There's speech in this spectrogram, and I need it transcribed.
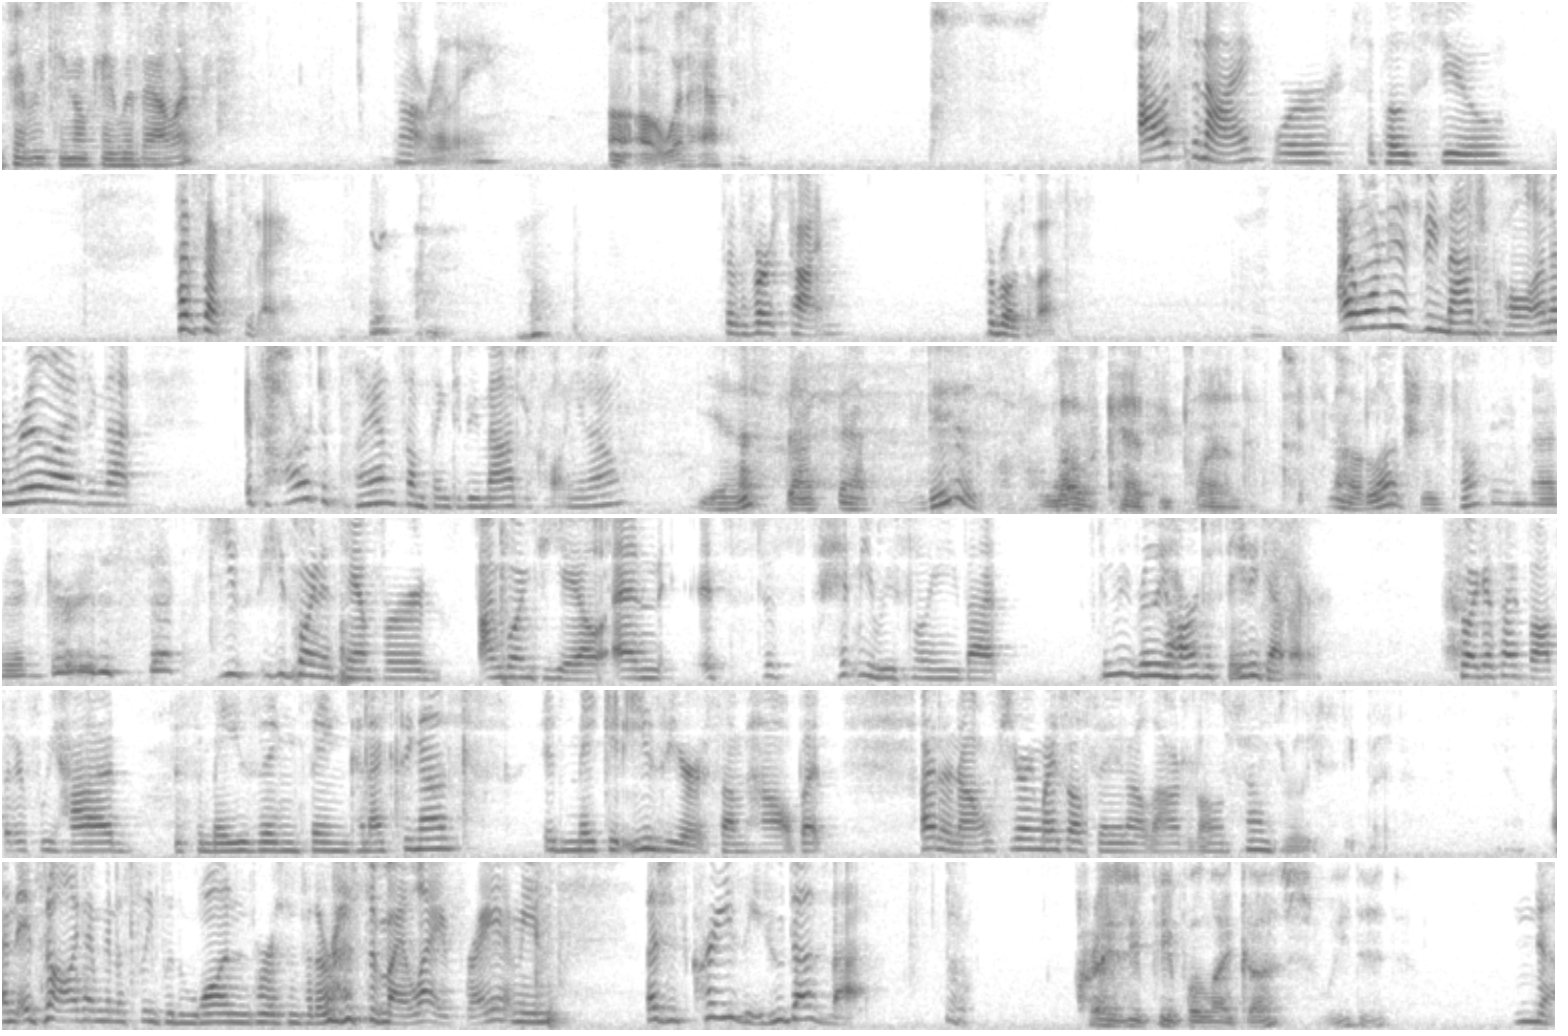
Is everything okay with Alex? Not really. Uh-oh, what happened? Alex and I were supposed to have sex today. For the first time. For both of us. I wanted it to be magical, and I'm realizing that it's hard to plan something to be magical, you know? Yes, that, that, it is. Love can't be planned. It's not love she's talking about, Edgar. It is sex. He's he's going to Stanford. I'm going to Yale, and it's just hit me recently that it's gonna be really hard to stay together. So I guess I thought that if we had this amazing thing connecting us, it'd make it easier somehow. But I don't know. Hearing myself say it out loud, at all sounds really stupid. And it's not like I'm gonna sleep with one person for the rest of my life, right? I mean, that's just crazy. Who does that? Crazy people like us, we did. No.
